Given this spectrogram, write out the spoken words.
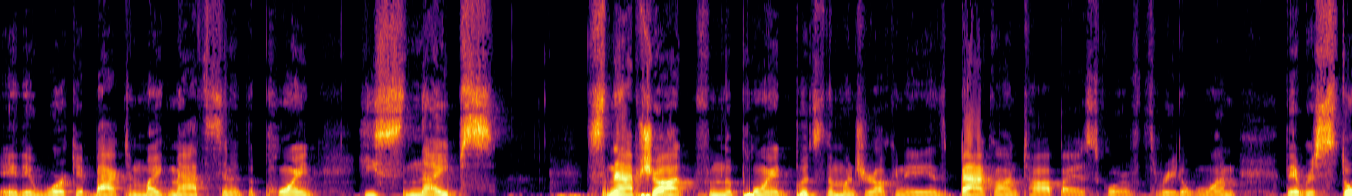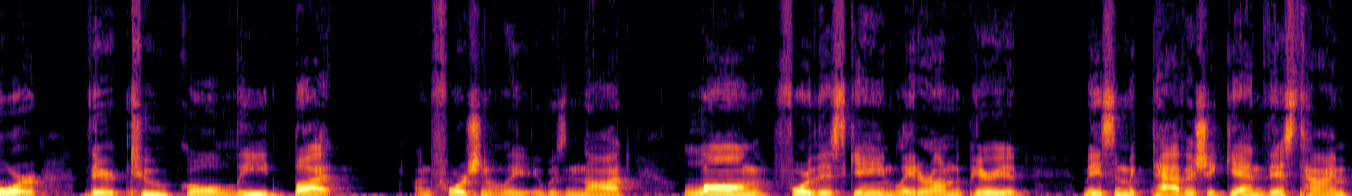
Eh, they work it back to Mike Matheson at the point. He snipes snapshot from the point, puts the Montreal Canadiens back on top by a score of three to one. They restore their two goal lead, but unfortunately, it was not long for this game later on in the period. Mason McTavish again, this time,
